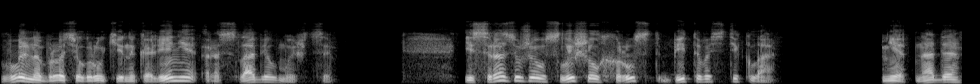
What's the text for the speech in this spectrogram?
вольно бросил руки на колени, расслабил мышцы и сразу же услышал хруст битого стекла. Нет, надо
